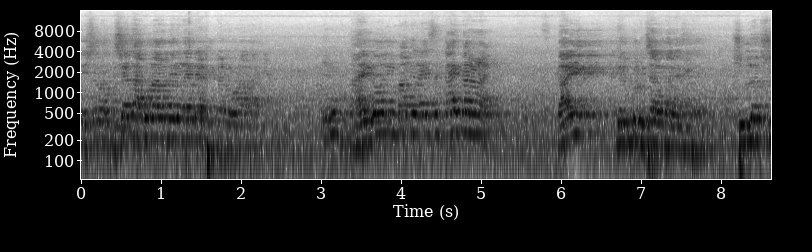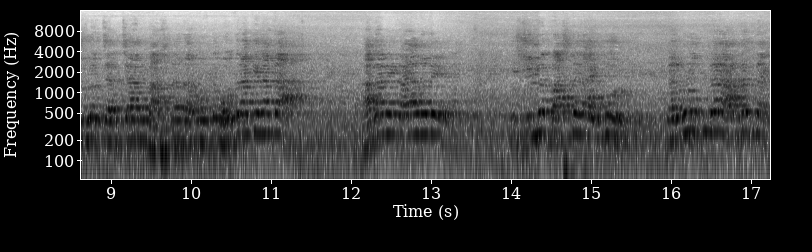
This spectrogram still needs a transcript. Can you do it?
देशाला दिशा दाखवणारा निर्णय त्या ठिकाणी होणार आहे. म्हणून नायगावनी मागे राहायचं काय कारण आहे? काही बिलकुल विचार करायचा नाही. शुल्लक चर्चा भाषण अमुक होत राहतील आता. आगामी काळामध्ये ही क्षुल्लक भाषण ऐकून करमणूक तर हरकत नाही.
